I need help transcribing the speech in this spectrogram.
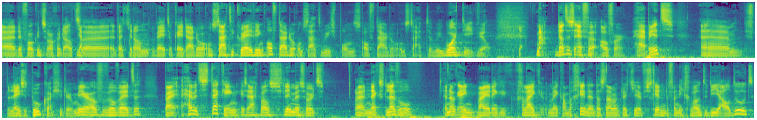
uh, ervoor kunt zorgen dat, ja. uh, dat je dan weet, oké, okay, daardoor ontstaat die craving, of daardoor ontstaat de response, of daardoor ontstaat de reward die ik wil. Ja. Nou, dat is even over habits. Um, lees het boek als je er meer over wil weten. Bij habit stacking is eigenlijk wel een slimme soort uh, next level. En ook één waar je denk ik gelijk mee kan beginnen. Dat is namelijk dat je verschillende van die gewoonten die je al doet,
